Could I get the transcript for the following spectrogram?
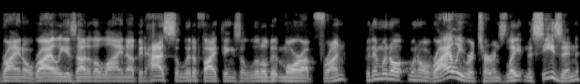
Ryan O'Reilly is out of the lineup, it has solidified things a little bit more up front. But then when, when O'Reilly returns late in the season,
